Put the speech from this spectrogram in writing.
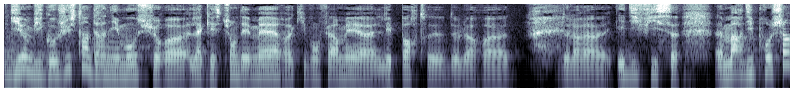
Guillaume Bigot, juste un dernier mot sur euh, la question des maires euh, qui vont fermer euh, les portes de leur, de leur édifice mardi prochain.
